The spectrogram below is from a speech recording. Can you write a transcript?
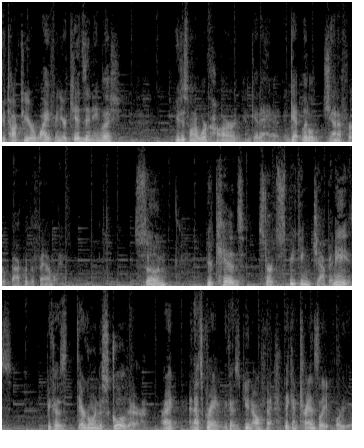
you talk to your wife and your kids in English. You just want to work hard and get ahead and get little Jennifer back with the family. Soon, your kids start speaking Japanese because they're going to school there right? And that's great because, you know, they can translate for you.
